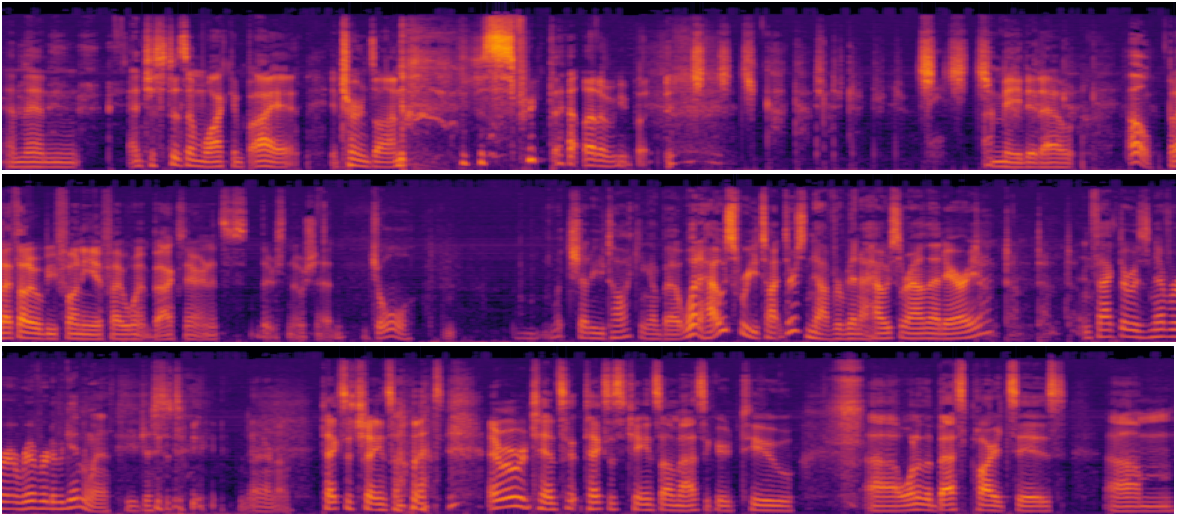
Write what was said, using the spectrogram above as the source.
And then, and just as I'm walking by it, it turns on. It just freaked the hell out of me. But I made it out. Oh, But I thought it would be funny if I went back there and it's there's no shed. Joel. What shed are you talking about? What house were you talking? There's never been a house around that area. Dun, dun, dun. In fact, there was never a river to begin with. You just, I don't know. Texas Chainsaw Massacre. I remember Tex- Texas Chainsaw Massacre 2. Uh, one of the best parts is um,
